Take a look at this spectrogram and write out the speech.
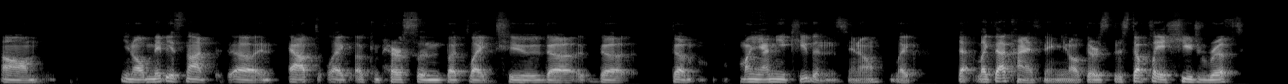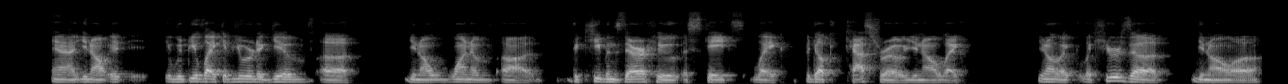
um, you know, maybe it's not uh, an apt like a comparison, but like to the the the Miami Cubans. You know, like that like that kind of thing. You know, there's there's definitely a huge rift, and you know it it would be like if you were to give uh you know one of uh the Cubans there who escaped like Fidel Castro, you know, like you know like like here's a you know uh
